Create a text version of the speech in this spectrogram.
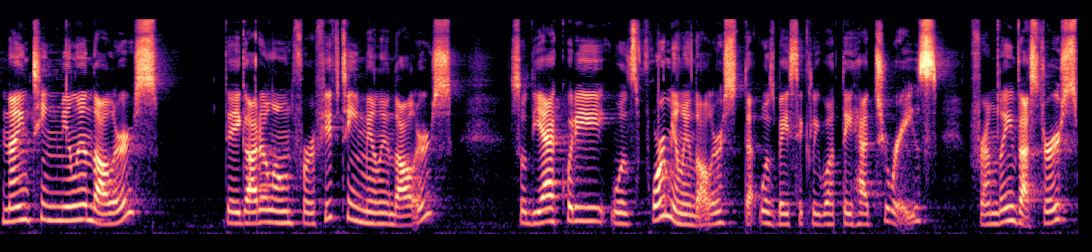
$19 million. They got a loan for $15 million. So the equity was $4 million. That was basically what they had to raise from the investors.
